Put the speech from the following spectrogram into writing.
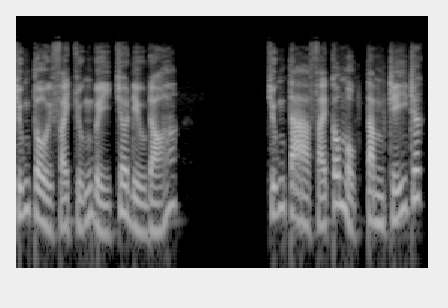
chúng tôi phải chuẩn bị cho điều đó. Chúng ta phải có một tâm trí rất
